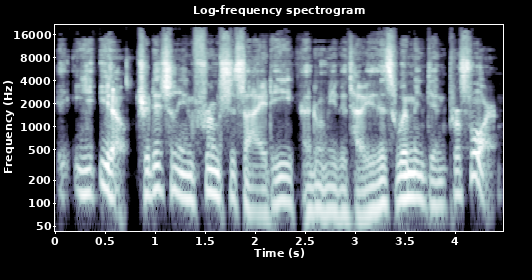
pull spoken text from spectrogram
you, you know, traditionally in frum society, I don't need to tell you this, women didn't perform.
